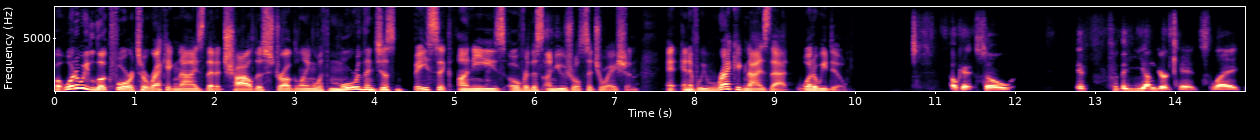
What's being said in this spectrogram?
But what do we look for to recognize that a child is struggling with more than just basic unease over this unusual situation? And, and if we recognize that what do we do? Okay so if for the younger kids like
